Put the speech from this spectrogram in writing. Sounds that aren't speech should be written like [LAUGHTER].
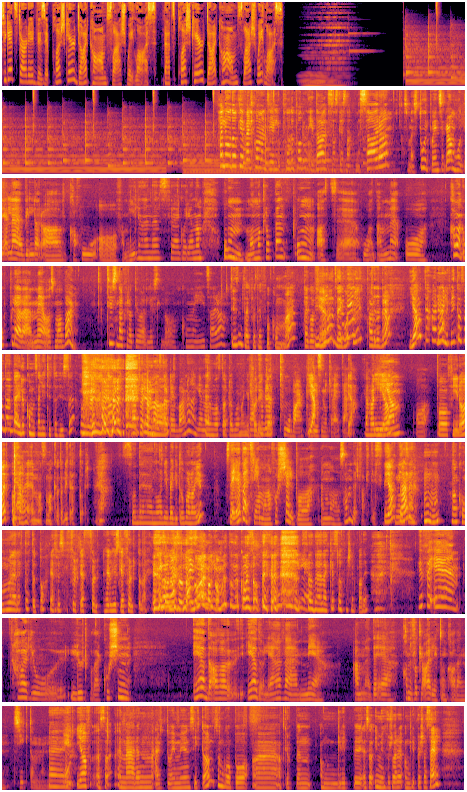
To get started, visit plushcare.com slash weight loss. That's plushcare.com slash weight loss. Hallo dere, velkommen til Podepodden. I dag så skal jeg snakke med Sara, som er stor på Instagram. Hun deler bilder av hva hun og familien hennes eh, går gjennom. Om mammakroppen, om at eh, hun hadde ME, og hva man opplever med å ha små barn. Tusen takk for at du hadde lyst til å komme hit, Sara. Tusen takk for at jeg får komme. Det går fint? Ja, det går fint. Har du det bra? Ja, det har det veldig fint. Altså, det er deilig å komme seg litt ut av huset. [LAUGHS] Ja, for Emma starta i barnehage nå. Emma starta barnehage Ja, for forrige du har to barn, til Ja. de som ikke vet det. Ja, jeg har og på fire år, og så har jeg Emma som akkurat har blitt ett år. ja. Så det, nå er de begge to i barnehagen. Så det er jo bare tre måneder forskjell på Emma og Sander, faktisk. Ja, det er det. det. -hmm. Han kom rett etterpå. Jeg fulgte, jeg fulgte, eller husker jeg fulgte deg. [LAUGHS] Sånn, liksom, nei, nå er Emma kommet, og nå kommer Sander. [LAUGHS] Så det, det er ikke så forskjell på dem. Ja, for jeg har jo lurt på deg. Hvordan er det, altså, er det å leve med ME? Det er, kan du forklare litt om hva den sykdommen Eh, er? ja, altså, ME er en autoimmun sykdom som går på eh, at kroppen angriper Altså immunforsvaret angriper seg selv.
